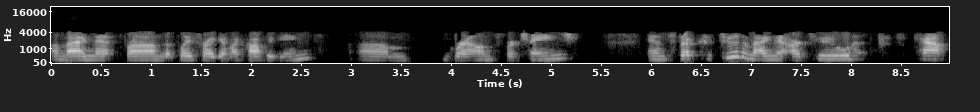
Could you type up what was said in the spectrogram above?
A magnet from the place where I get my coffee beans. Um, grounds for change. And stuck to the magnet are two cap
